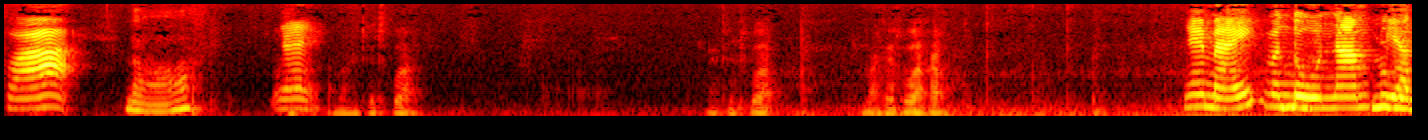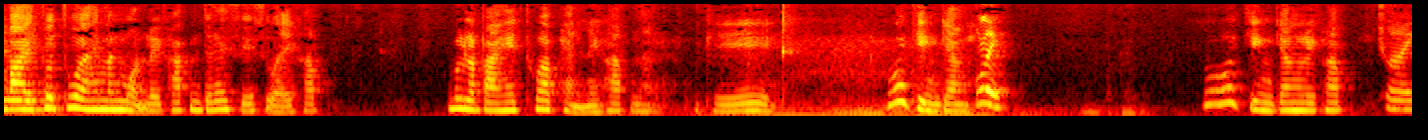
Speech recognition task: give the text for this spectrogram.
ฟ้าเหรอไงระบายทั่วๆระบายทั่วๆระบายทั่วๆครับไงไหม มันโดนน้ำลูเปีกยกระบายทั่ว ๆ ให้มันหมดเลยครับ มันจะได้สวยๆครับ ลูกระบายให้ทั่วแผ่นเลยครับนั่นโอเคโอ้ยเก่งจังอุ้ยโอ้ยเก่งจังเลยครับ สวย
